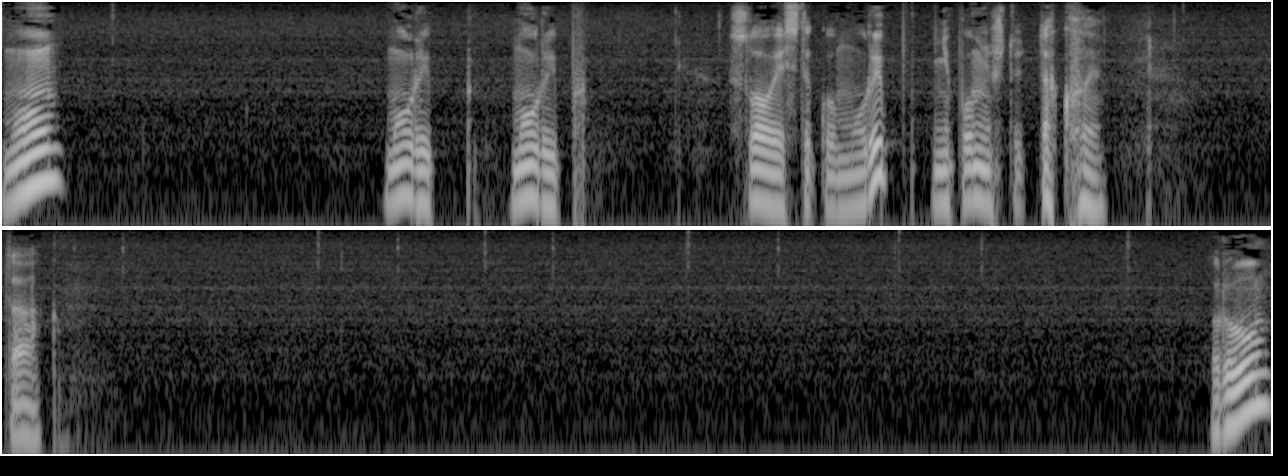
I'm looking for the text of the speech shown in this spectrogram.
Му. Мурып. Мурып. Слово есть такое мурып. Не помню, что это такое. Так. Ру.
